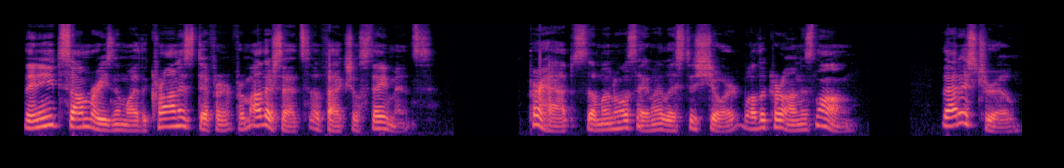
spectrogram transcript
they need some reason why the Quran is different from other sets of factual statements. Perhaps someone will say my list is short while the Quran is long. That is true,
